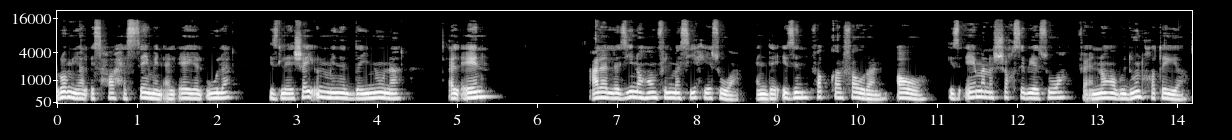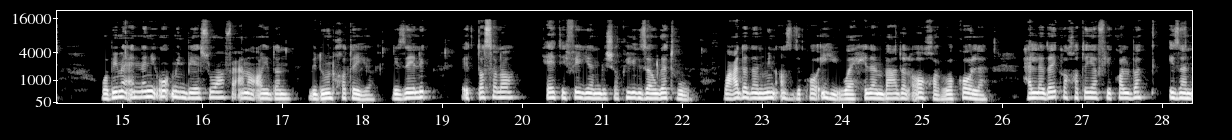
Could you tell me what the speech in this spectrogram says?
رمي الإصحاح الثامن الآية الأولى إذ لا شيء من الدينونة الآن على الذين هم في المسيح يسوع. عندئذ فكر فورا. آه إذ آمن الشخص بيسوع فإنه بدون خطية وبما أنني أؤمن بيسوع فأنا أيضا بدون خطية. لذلك اتصل هاتفيا بشقيق زوجته وعددا من أصدقائه واحدا بعد الآخر وقال هل لديك خطية في قلبك؟ إذا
